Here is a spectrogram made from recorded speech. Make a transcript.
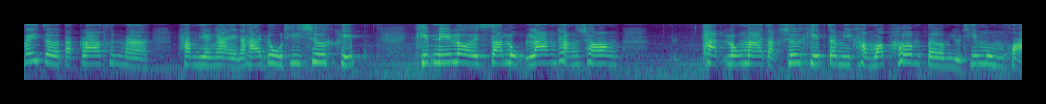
ไม่เจอตะกร้าขึ้นมาทำยังไงนะคะ ดูที่ชื่อคลิป คลิปนี้เลยสรุปล่างทั้งช่อง ถัดลงมาจากชื่อคลิปจะมีคำว่าเพิ่มเติมอยู่ที่มุมขวา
